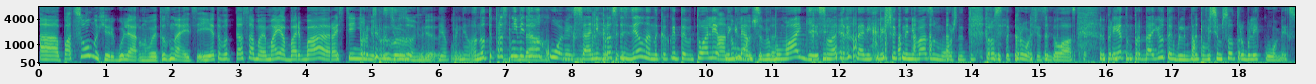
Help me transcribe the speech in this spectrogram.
а, подсолнухи регулярно, вы это знаете. И это вот та самая моя борьба растениями против, зомби. Я поняла. Но ты просто не видела Да. комиксы. Они просто сделаны на какой-то туалетной А, ну, глянцевой может, бумаге, и смотреть на них решительно невозможно. Это просто кровь из глаз. При этом продают их, блин, там по 800 рублей комикс.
